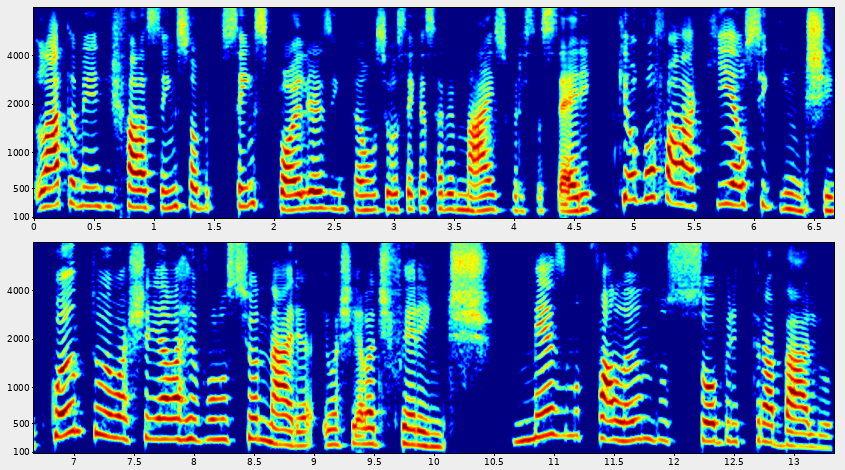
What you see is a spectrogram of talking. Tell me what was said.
lá também a gente fala sem, sobre, sem spoilers. Então, se você quer saber mais sobre essa série, o que eu vou falar aqui é o seguinte: quanto eu achei ela revolucionária, eu achei ela diferente. Mesmo falando sobre trabalho,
